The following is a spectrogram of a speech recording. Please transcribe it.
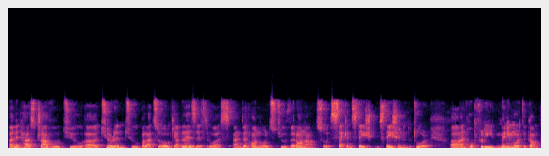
and it has traveled to uh, Turin, to Palazzo Chiablese through us, and then onwards to Verona. So it's second station station in the tour, uh, and hopefully many more to come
